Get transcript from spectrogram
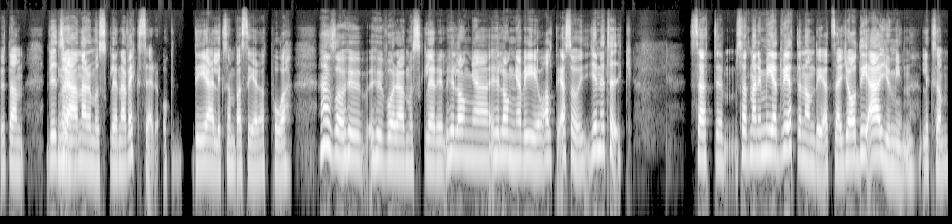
Utan vi Nej. tränar och musklerna växer och det är liksom baserat på alltså, hur, hur våra muskler, hur långa, hur långa vi är och allt, alltså genetik. Så att, eh, så att man är medveten om det, att så här, ja det är ju min liksom,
